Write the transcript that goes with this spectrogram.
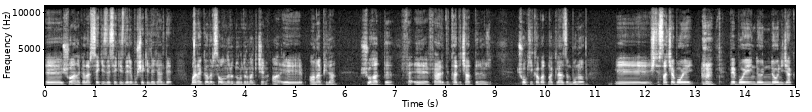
E, şu ana kadar 8'de 8'leri bu şekilde geldi. Bana kalırsa onları durdurmak için e, ana plan şu hattı e, Ferdi Tadic hattını çok iyi kapatmak lazım. Bunu e, işte Saça Boya ve Boya'nın da önünde oynayacak.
